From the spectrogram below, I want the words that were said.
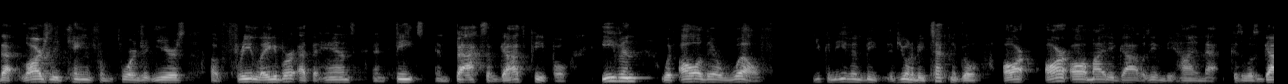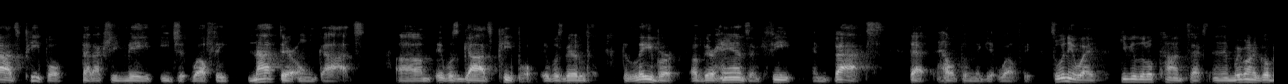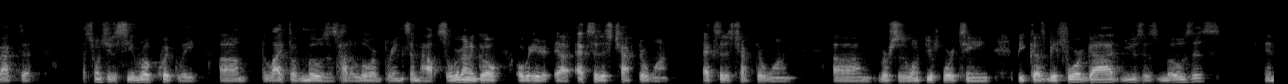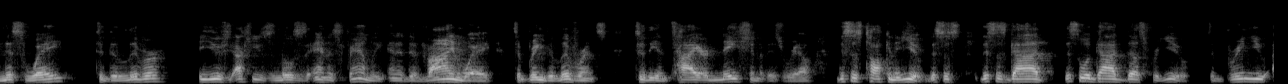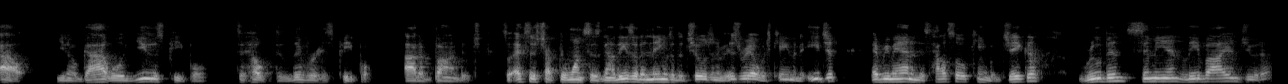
that largely came from 400 years of free labor at the hands and feet and backs of God's people, even with all of their wealth, you can even be, if you want to be technical, our, our Almighty God was even behind that because it was God's people that actually made Egypt wealthy, not their own gods. Um, it was God's people. It was their the labor of their hands and feet and backs that helped them to get wealthy. So anyway, give you a little context, and then we're going to go back to. I just want you to see real quickly um, the life of Moses, how the Lord brings him out. So we're going to go over here, uh, Exodus chapter one, Exodus chapter one, um, verses one through 14, because before God uses Moses in this way to deliver, he usually actually uses Moses and his family in a divine way to bring deliverance to the entire nation of Israel. This is talking to you. This is this is God. This is what God does for you to bring you out. You know, God will use people to help deliver his people out of bondage. So Exodus chapter 1 says, Now these are the names of the children of Israel which came into Egypt. Every man in his household came with Jacob, Reuben, Simeon, Levi, and Judah,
